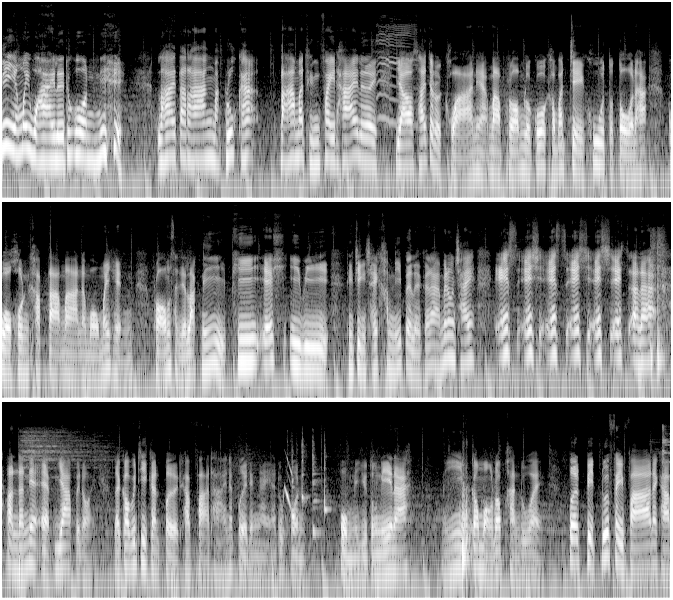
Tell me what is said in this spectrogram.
นี่ยังไม่วายเลยทุกคนนี่ลายตารางหมักลุกฮะตามมาถึงไฟท้ายเลย ยาวซ้ายจรดขวาเนี่ยมาพร้อมโลโก้คำว่า J คู่โตๆนะฮะกลัวคนขับตามมานะมองไม่เห็น พร้อมสัญลักษณ์นี่ PHEV จริงๆ ใช้คำนี้ไปเลยก็ได้ ไม่ต้องใช้ SHSHSH อะไรฮะอันนั้นเนี่ยแอบยากไปหน่อย แล้วก็วิธีการเปิดครับฝาท้ายนะเปิดยังไงฮะทุกคนปุ่มเนี่ยอยู่ตรงนี้นะนี่ก็มองรอบคันด้วย เปิดปิดด้วยไฟฟ้านะครับ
